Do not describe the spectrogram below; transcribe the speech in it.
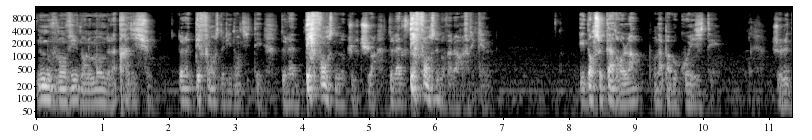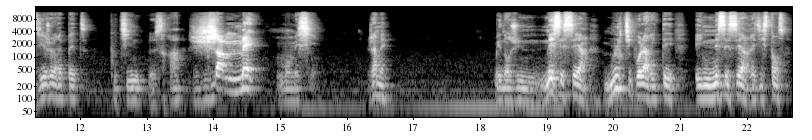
Nous, nous voulons vivre dans le monde de la tradition de la défense de l'identité, de la défense de nos cultures, de la défense de nos valeurs africaines. Et dans ce cadre-là, on n'a pas beaucoup hésité. Je le dis et je le répète, Poutine ne sera jamais mon messie. Jamais. Mais dans une nécessaire multipolarité et une nécessaire résistance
